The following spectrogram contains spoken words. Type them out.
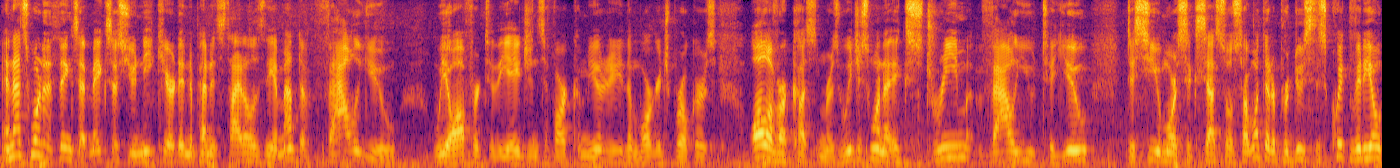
And that's one of the things that makes us unique here at Independence Title is the amount of value we offer to the agents of our community, the mortgage brokers, all of our customers. We just want to extreme value to you to see you more successful. So I wanted to produce this quick video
